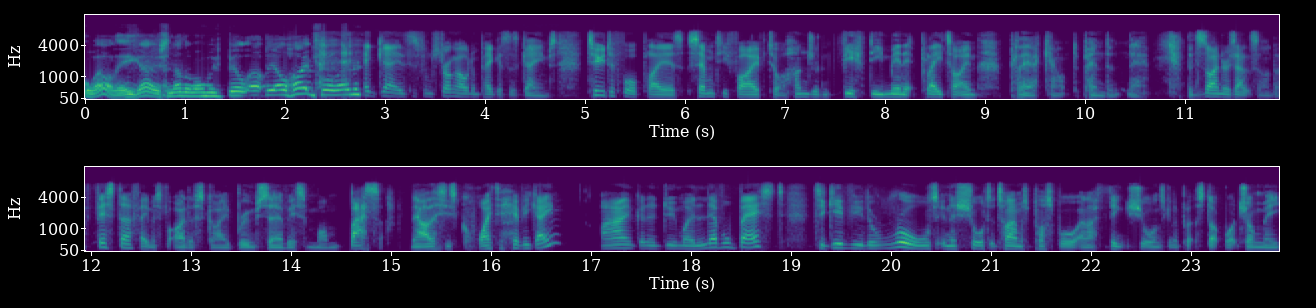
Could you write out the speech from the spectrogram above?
Well, there you go. It's another one we've built up the old hype for. Okay, this is from Stronghold and Pegasus Games. Two to four players, 75 to 150 minute playtime, player count dependent there. The designer is Alexander Pfister, famous for Isle of Skye, Broom Service, Mombasa. Now, this is quite a heavy game. I'm going to do my level best to give you the rules in as short a time as possible, and I think Sean's going to put a stopwatch on me,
